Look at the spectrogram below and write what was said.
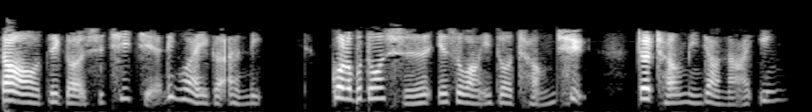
到这个十七节，另外一个案例，过了不多时，耶稣往一座城去，这城名叫拿因，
